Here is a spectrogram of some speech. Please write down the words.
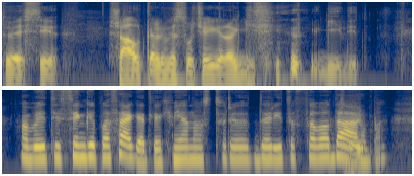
tu esi šalkalvis, o čia yra gydyti. Labai teisingai pasakėt, kiekvienas turi daryti savo darbą. Taip.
